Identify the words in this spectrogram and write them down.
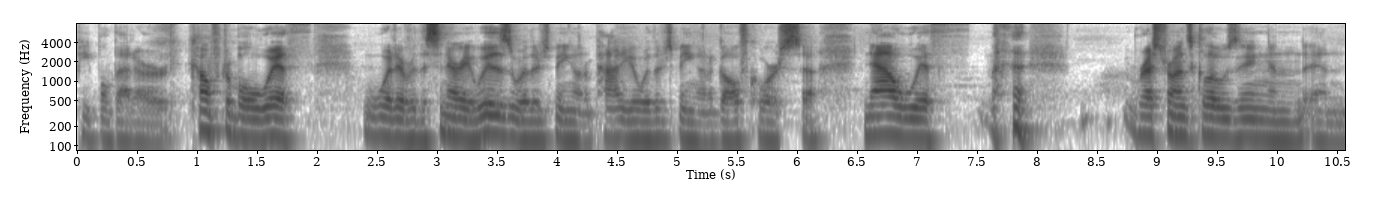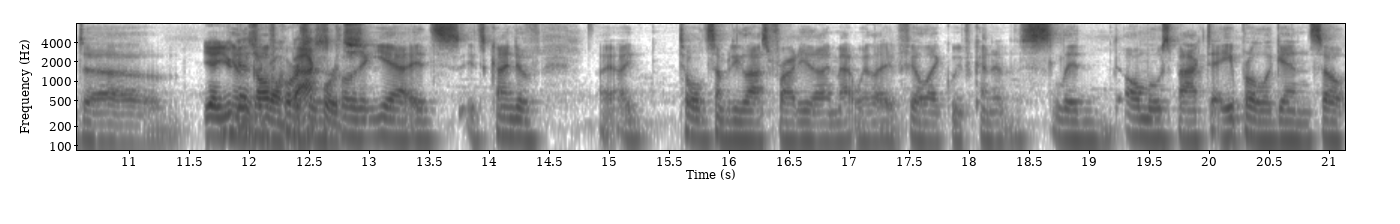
people that are comfortable with whatever the scenario is, whether it's being on a patio, whether it's being on a golf course. Uh, now with restaurants closing and and uh, yeah, you, you guys know, golf are going courses backwards. closing. Yeah, it's it's kind of. I, I, told somebody last Friday that I met with. I feel like we've kind of slid almost back to April again. So.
